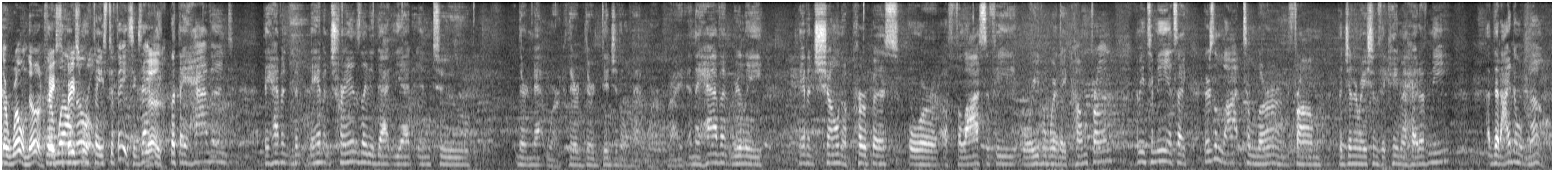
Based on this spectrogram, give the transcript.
they're well known, they're face-to-face well known world. face to face, exactly. Yeah. But they haven't they haven't been, they haven't translated that yet into their network, their their digital network, right? And they haven't really they haven't shown a purpose or a philosophy or even where they come from. I mean, to me, it's like there's a lot to learn from the generations that came ahead of me that I don't know,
